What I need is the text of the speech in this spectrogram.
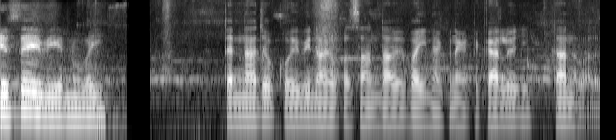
ਕਿਸੇ ਵੀਰ ਨੂੰ ਬਾਈ। ਤਿੰਨਾਂ ਚੋਂ ਕੋਈ ਵੀ ਨਾ ਪਸੰਦ ਆਵੇ ਬਾਈ ਨਾਲ ਕਨੈਕਟ ਕਰ ਲਿਓ ਜੀ। ਧੰਨਵਾਦ।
